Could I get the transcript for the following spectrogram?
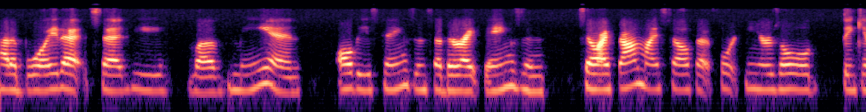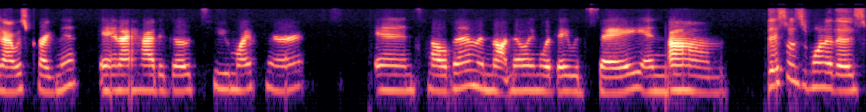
had a boy that said he loved me and all these things and said the right things. And so I found myself at 14 years old thinking I was pregnant and I had to go to my parents and tell them and not knowing what they would say. And um, this was one of those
